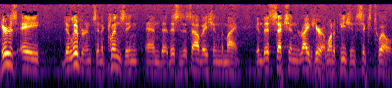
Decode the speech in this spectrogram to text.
Here's a deliverance and a cleansing, and uh, this is a salvation in the mind. In this section right here, I want Ephesians 6.12.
